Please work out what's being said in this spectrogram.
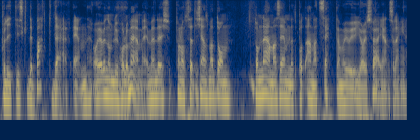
politisk debatt där än. Och jag vet inte om du håller med mig, men det, på något sätt det känns som att de, de närmar sig ämnet på ett annat sätt än vad vi gör i Sverige än så länge.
